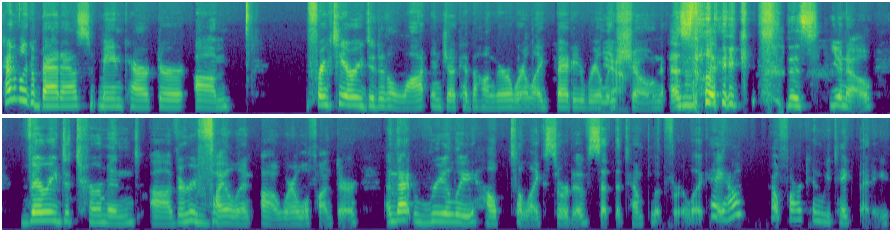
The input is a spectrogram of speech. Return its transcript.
kind of like a badass main character um frank tieri did it a lot in jughead the hunger where like betty really yeah. shone as like this you know very determined uh very violent uh werewolf hunter and that really helped to like sort of set the template for like hey how how far can we take Betty?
